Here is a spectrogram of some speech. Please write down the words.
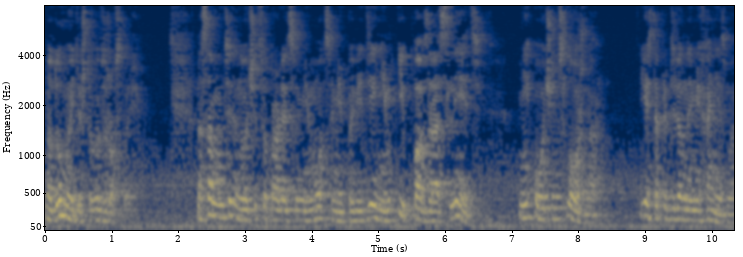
Но думаете, что вы взрослый. На самом деле научиться управлять своими эмоциями, поведением и повзрослеть не очень сложно. Есть определенные механизмы,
